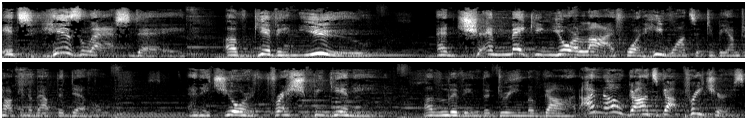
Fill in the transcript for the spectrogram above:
it's his last day of giving you and, ch- and making your life what he wants it to be. I'm talking about the devil. And it's your fresh beginning of living the dream of God. I know God's got preachers.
